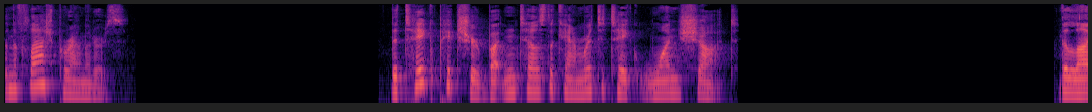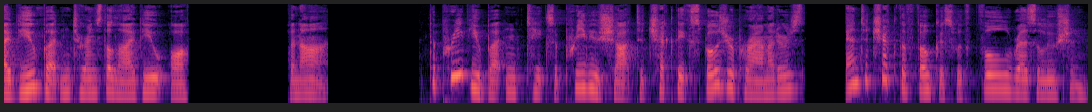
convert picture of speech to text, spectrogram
and the flash parameters. The Take Picture button tells the camera to take one shot. The Live View button turns the live view off and on. The Preview button takes a preview shot to check the exposure parameters and to check the focus with full resolution.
